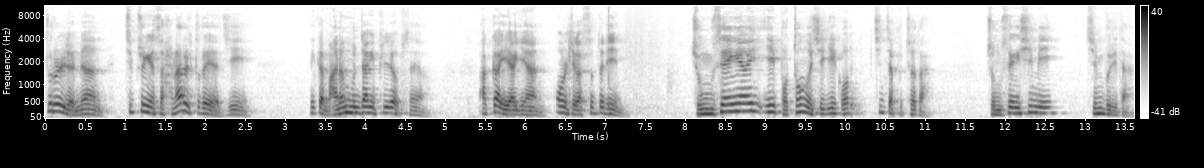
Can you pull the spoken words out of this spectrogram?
뚫으려면 집중해서 하나를 뚫어야지. 그러니까 많은 문장이 필요 없어요. 아까 이야기한 오늘 제가 써드린 중생의 이 보통 의식이 곧 진짜 부처다. 중생심이 진불이다.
